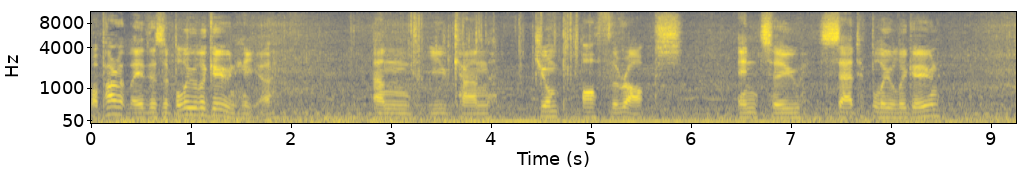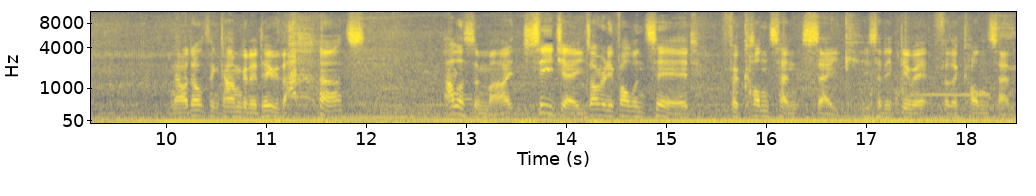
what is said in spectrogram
But apparently, there's a blue lagoon here, and you can jump off the rocks into said blue lagoon. Now, I don't think I'm going to do that. Alison might. CJ's already volunteered for content's sake. He said he'd do it for the content.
